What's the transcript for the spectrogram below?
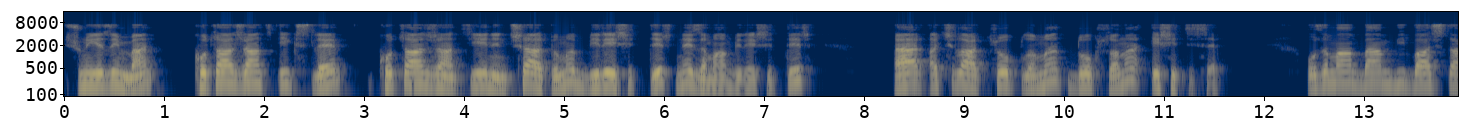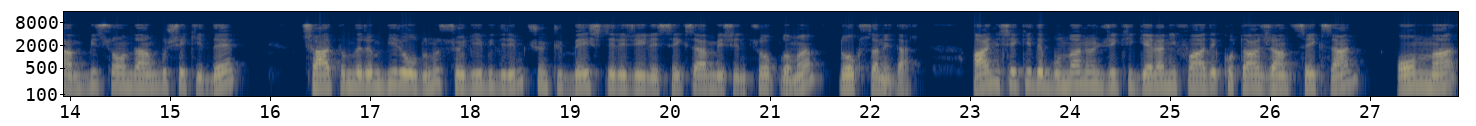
şunu yazayım ben. Kotanjant x ile kotanjant y'nin çarpımı 1'e eşittir. Ne zaman 1'e eşittir? Eğer açılar toplamı 90'a eşit ise. O zaman ben bir baştan bir sondan bu şekilde çarpımların 1 olduğunu söyleyebilirim. Çünkü 5 derece ile 85'in toplamı 90 eder. Aynı şekilde bundan önceki gelen ifade kotanjant 80, 10 ile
